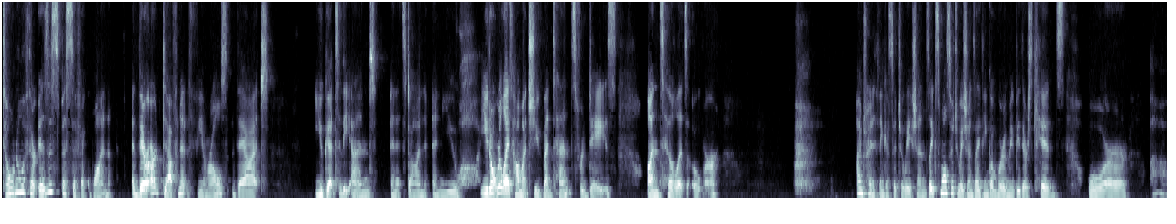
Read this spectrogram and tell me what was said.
don't know if there is a specific one. There are definite funerals that you get to the end and it's done and you you don't realize how much you've been tense for days until it's over I'm trying to think of situations, like small situations I think of where maybe there's kids or, uh,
